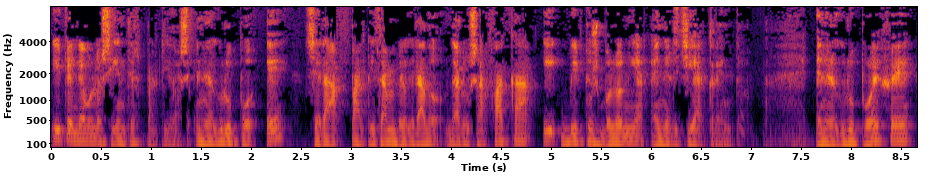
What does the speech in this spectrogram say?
Y tendremos los siguientes partidos. En el grupo E será Partizan Belgrado Darusafaka y Virtus Bolonia Energía Trento. En el grupo F,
